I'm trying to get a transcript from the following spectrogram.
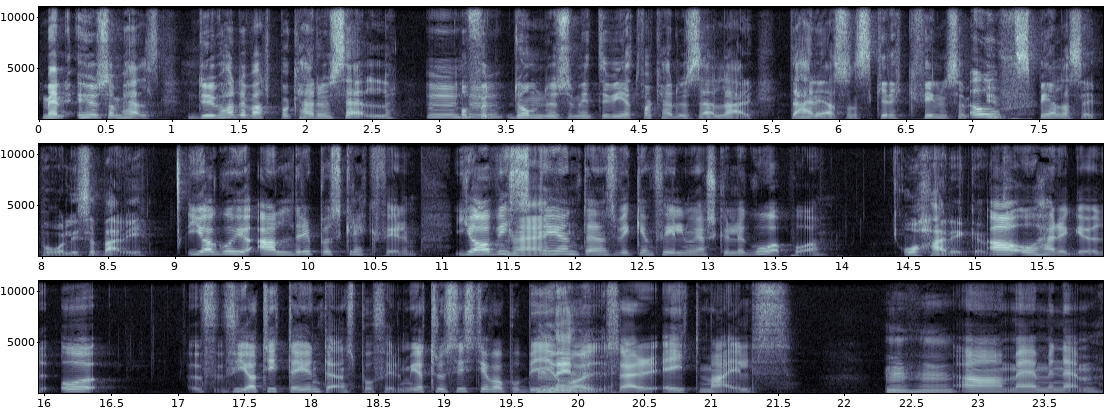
Men hur som helst, du hade varit på karusell. Och för de nu som inte vet vad karusell är, det här är alltså en skräckfilm som Oh. utspelar sig på Liseberg. Jag går ju aldrig på skräckfilm. Jag visste Nej. ju inte ens vilken film jag skulle gå på. Åh herregud. Ja, och herregud. Och, för jag tittar ju inte ens på film. Jag tror sist jag var på bio Nej, var nej, nej. så här 8 miles. Ja, med Eminem.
